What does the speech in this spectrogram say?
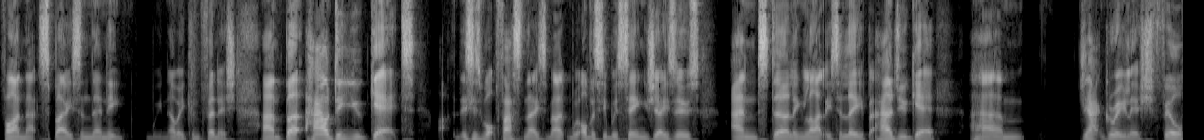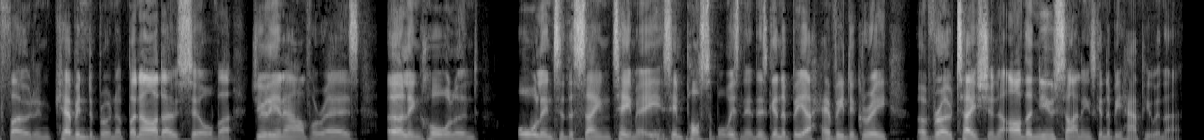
find that space, and then he we know he can finish. Um, but how do you get? This is what fascinates me. Obviously, we're seeing Jesus and Sterling likely to leave, but how do you get um, Jack Grealish, Phil Foden, Kevin De Bruyne, Bernardo Silva, Julian Alvarez, Erling Haaland, all into the same team. It's impossible, isn't it? There's going to be a heavy degree of rotation. Are the new signings going to be happy with that?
